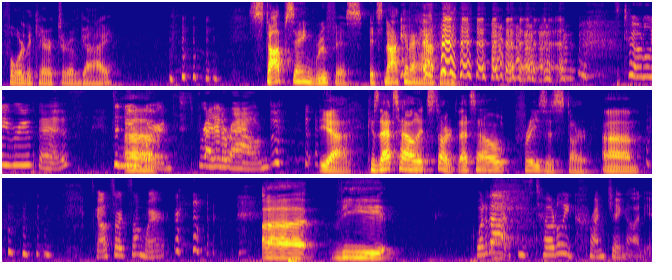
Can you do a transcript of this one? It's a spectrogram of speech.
for the character of Guy. Stop saying Rufus. It's not gonna happen. It's totally Rufus. It's a new Uh, word. Spread it around. yeah, because that's how it starts. That's how phrases start. Um. It's gotta start somewhere. Uh. The what about he's totally crunching on you?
